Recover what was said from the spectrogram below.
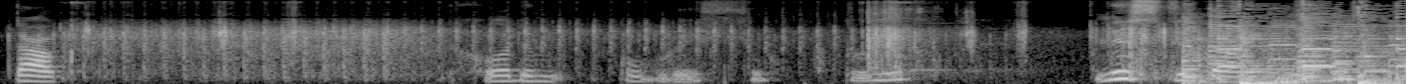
Так. Ходимо поближче. Не стидаємо.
